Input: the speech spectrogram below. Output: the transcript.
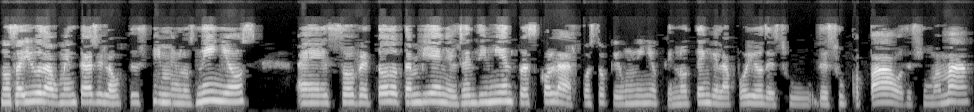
Nos ayuda a aumentar el autoestima en los niños, eh, sobre todo también el rendimiento escolar, puesto que un niño que no tenga el apoyo de su, de su papá o de su mamá,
